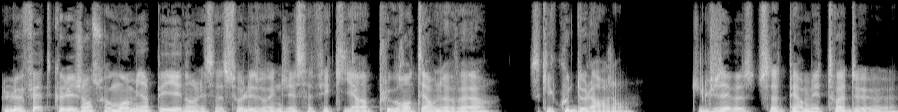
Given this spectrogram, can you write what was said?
le fait que les gens soient moins bien payés dans les assos, les ONG, ça fait qu'il y a un plus grand turnover, ce qui coûte de l'argent. Tu le sais, parce que ça te permet, toi, de,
